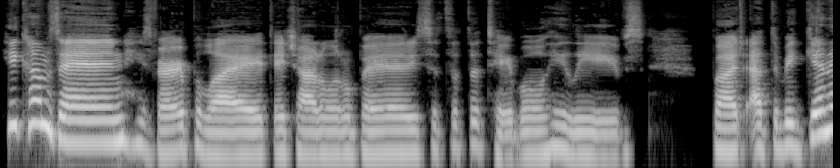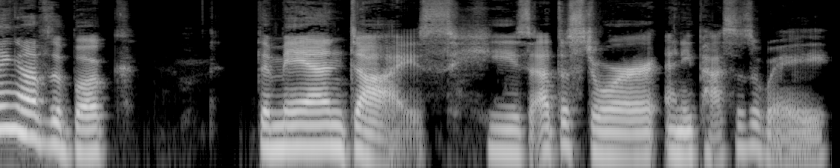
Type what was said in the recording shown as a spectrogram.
He comes in, he's very polite, they chat a little bit, he sits at the table, he leaves. But at the beginning of the book, the man dies. He's at the store and he passes away.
